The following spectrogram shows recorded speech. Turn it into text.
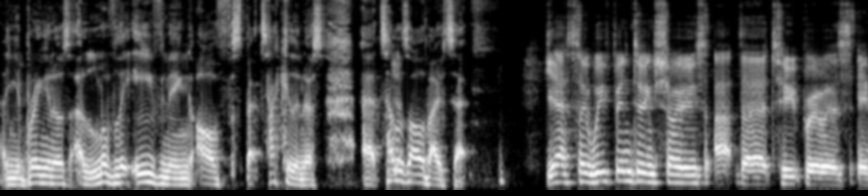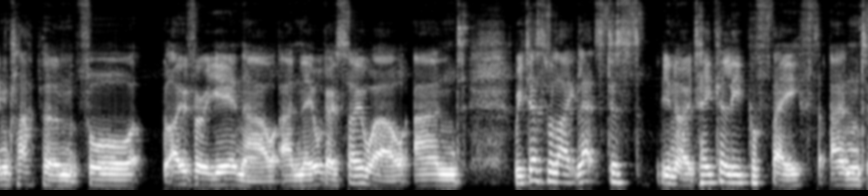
and you're bringing us a lovely evening of spectacularness. Uh, tell us all about it. Yeah, so we've been doing shows at the two brewers in Clapham for over a year now, and they all go so well. And we just were like, let's just, you know, take a leap of faith and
